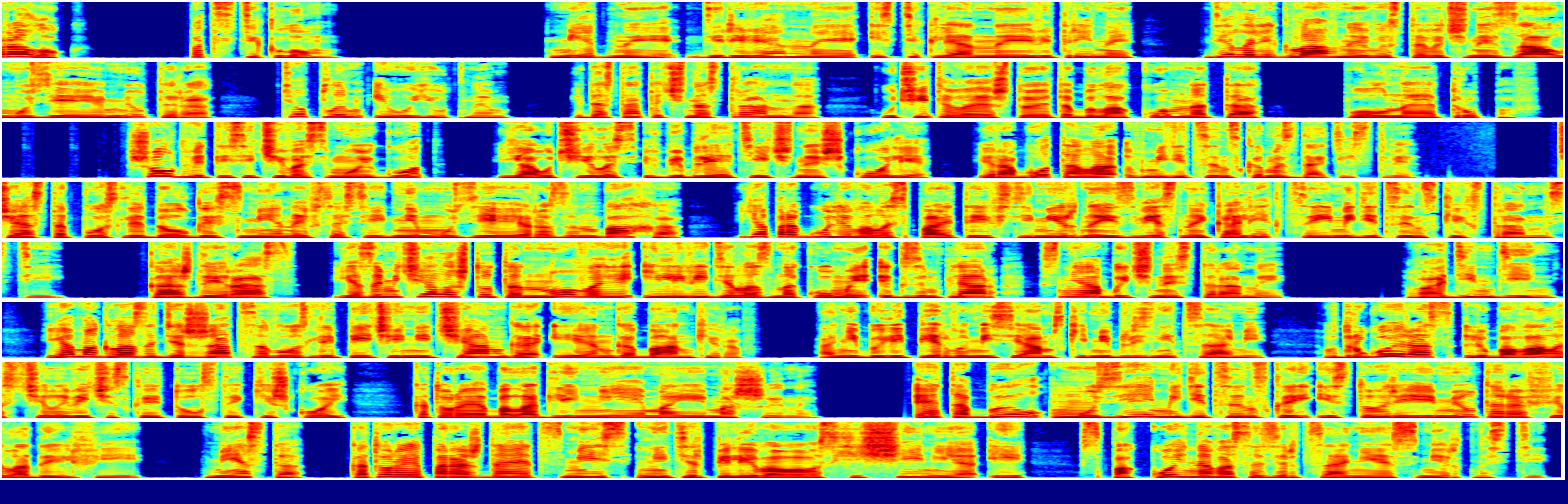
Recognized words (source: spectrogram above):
Пролог. Под стеклом. Медные, деревянные и стеклянные витрины делали главный выставочный зал музея Мютера теплым и уютным. И достаточно странно, учитывая, что это была комната, полная трупов. Шел 2008 год, я училась в библиотечной школе и работала в медицинском издательстве. Часто после долгой смены в соседнем музее Розенбаха я прогуливалась по этой всемирно известной коллекции медицинских странностей. Каждый раз я замечала что-то новое или видела знакомый экземпляр с необычной стороны. В один день я могла задержаться возле печени Чанга и Энга Банкеров. Они были первыми сиамскими близнецами. В другой раз любовалась человеческой толстой кишкой, которая была длиннее моей машины. Это был музей медицинской истории Мютера в Филадельфии. Место, которое порождает смесь нетерпеливого восхищения и спокойного созерцания смертности.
